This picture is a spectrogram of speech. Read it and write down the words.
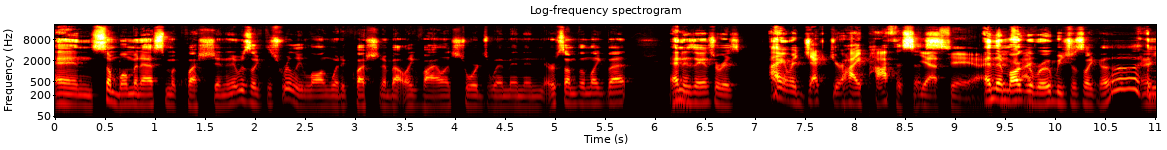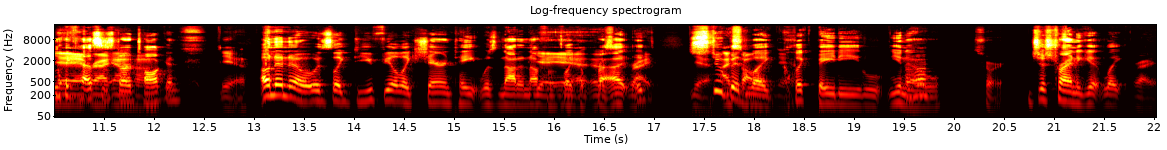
and some woman asked him a question and it was like this really long winded question about like violence towards women and or something like that. And his answer is, I reject your hypothesis. yes, yeah, yeah. And then margaret I- Robbie's just like, uh, and like has right, to start uh-huh. talking. yeah, Oh no, no, it was like, do you feel like Sharon Tate was not enough yeah, of yeah, like yeah, a pro- was- it- yeah, stupid like yeah. clickbaity, you know, Uh-huh. Sure, just trying to get like right.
